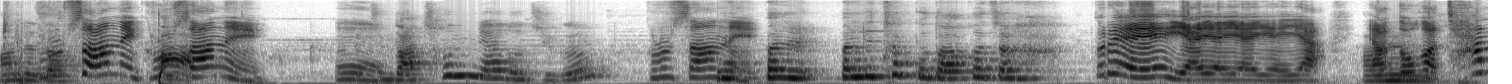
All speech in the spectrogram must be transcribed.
근데 나 그럴싸하네 그럴싸하네 어 지금 나 쳤냐 너 지금? 그럴싸하네 야, 빨리 빨리 찾고 나가자. 그래 야야야야야 야. 너가 참아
